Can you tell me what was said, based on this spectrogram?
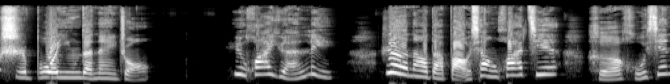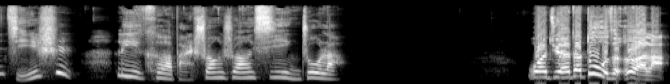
时播音的那种。御花园里。热闹的宝相花街和狐仙集市立刻把双双吸引住了。我觉得肚子饿了，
